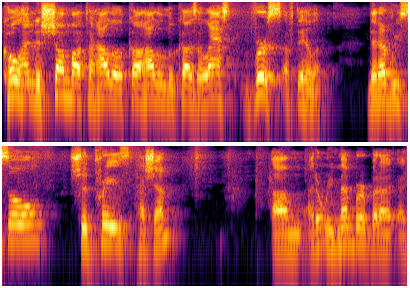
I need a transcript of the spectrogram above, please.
Kol HaNeshama Tahalal Hallelujah is the last verse of Tehillim. That every soul should praise Hashem. Um, I don't remember, but I,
